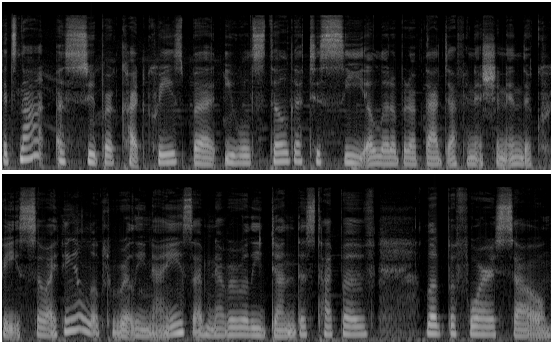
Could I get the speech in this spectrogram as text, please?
It's not a super cut crease but you will still get to see a little bit of that definition in the crease so I think it looked really nice. I've never really done this type of look before. So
